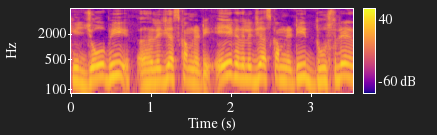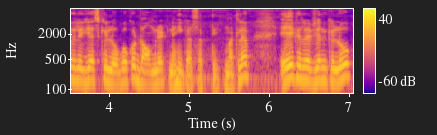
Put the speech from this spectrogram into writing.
कि जो भी रिलीजियस कम्युनिटी एक रिलीजियस कम्युनिटी दूसरे रिलीजियस के लोगों को डोमिनेट नहीं कर सकती। मतलब एक रिलीजन के लोग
